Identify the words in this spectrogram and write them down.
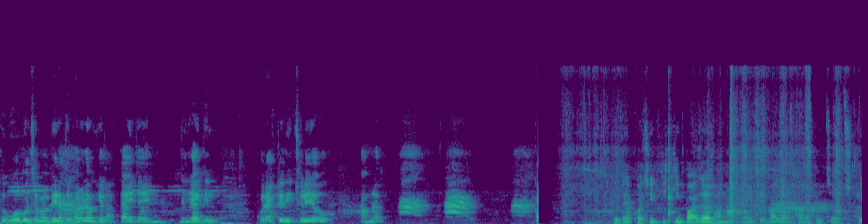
তবু ও বলছে আমার বেড়াতে ভালো লাগছে না, তাই যাইনি। দেখি একদিন, কোনো একটা দিন চলে যাব আমরা। তো দেখো আজকে কী কী বাজার আনা হয়েছে বাজার করা হয়েছে আজকে।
